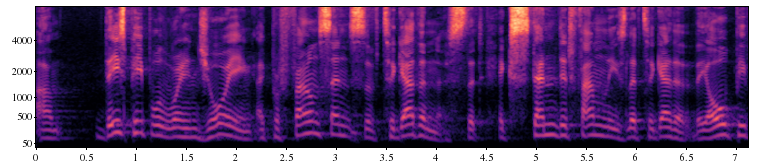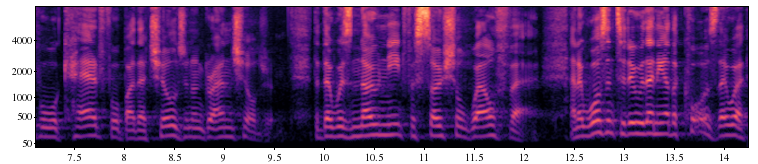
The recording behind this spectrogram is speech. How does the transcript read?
um, these people were enjoying a profound sense of togetherness, that extended families lived together, that the old people were cared for by their children and grandchildren, that there was no need for social welfare. And it wasn't to do with any other cause. They were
